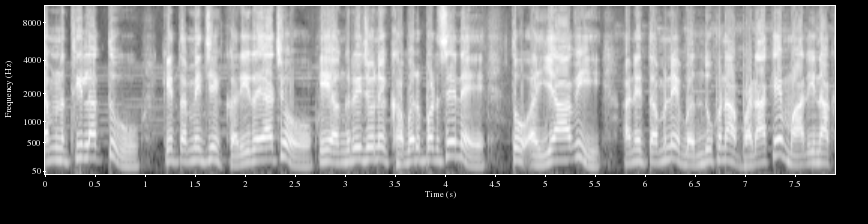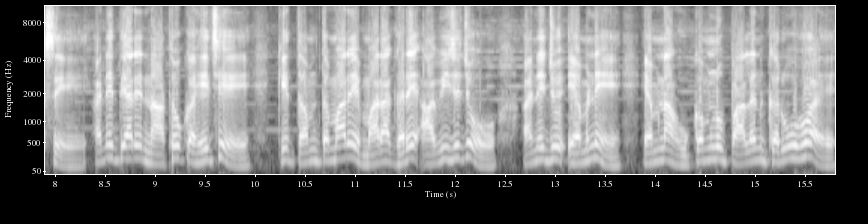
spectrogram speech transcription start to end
એમ નથી લાગતું કે તમે જે કરી રહ્યા છો એ અંગ્રેજોને ખબર પડશે ને? તો અહીંયા આવી અને તમને બંદૂકના ભડાકે મારી નાખશે. અને ત્યારે નાથો કહે છે કે, તમ તમારે મારા ઘરે આવી જજો અને જો એમને એમના હુકમનું પાલન કરવું હોય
